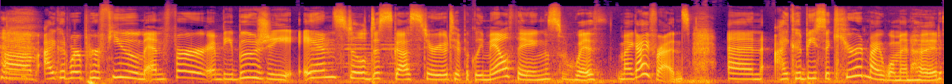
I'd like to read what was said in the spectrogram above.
um, I could wear perfume and fur and be bougie and still discuss stereotypically male things with my guy friends. And I could be secure in my womanhood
